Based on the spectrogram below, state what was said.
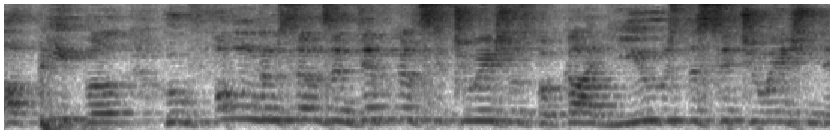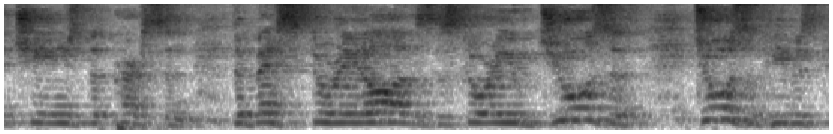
of people who found themselves in difficult situations, but God used the situation to change the person. The best story in all is the story of Joseph. Joseph, he was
